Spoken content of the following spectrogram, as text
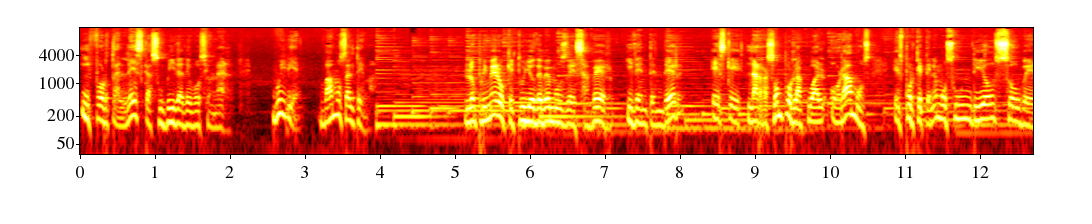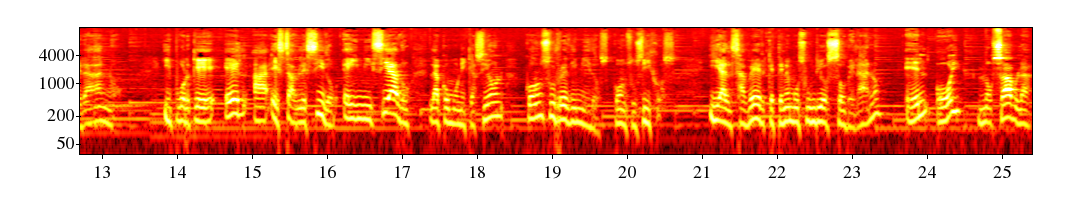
y fortalezca su vida devocional. Muy bien, vamos al tema. Lo primero que tú y yo debemos de saber y de entender es que la razón por la cual oramos es porque tenemos un Dios soberano y porque Él ha establecido e iniciado la comunicación con sus redimidos, con sus hijos. Y al saber que tenemos un Dios soberano, Él hoy nos habla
